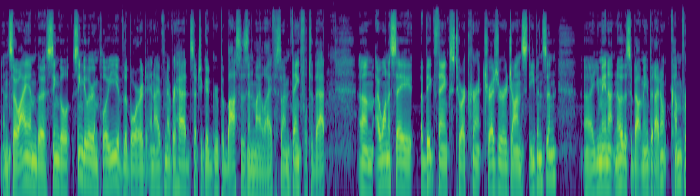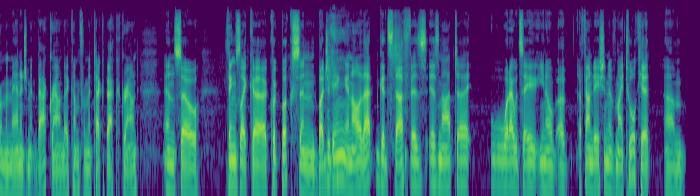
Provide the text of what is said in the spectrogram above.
And so I am the single singular employee of the board, and I've never had such a good group of bosses in my life. So I'm thankful to that. Um, I want to say a big thanks to our current treasurer, John Stevenson. Uh, you may not know this about me, but I don't come from a management background. I come from a tech background. And so things like uh, QuickBooks and budgeting and all of that good stuff is, is not uh, what I would say, you know, a, a foundation of my toolkit. Um,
